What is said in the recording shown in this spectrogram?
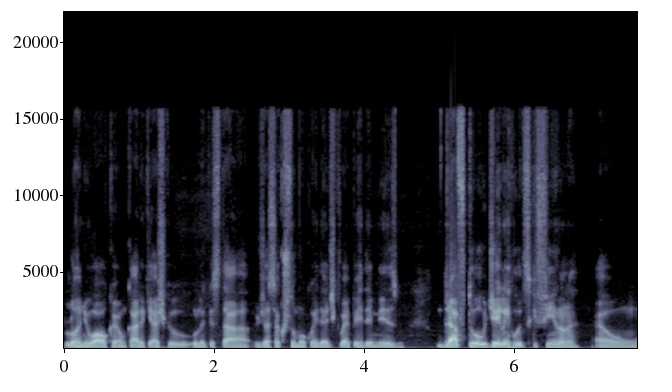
Lonnie Walker é um cara que acho que o, o Lakers tá, já se acostumou com a ideia de que vai perder mesmo. Draftou o Jalen Hudson fino, né? É um,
